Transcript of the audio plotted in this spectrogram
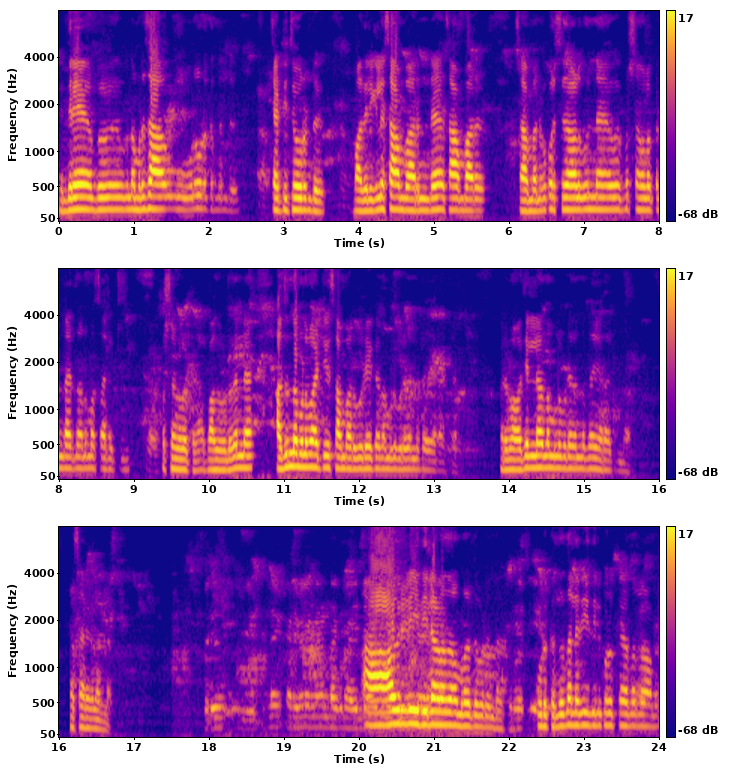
എന്തിനെ നമ്മൾ ഊണ് കൊടുക്കുന്നുണ്ട്. ചട്ടിച്ചോറുണ്ട്. അപ്പൊ അതിലേക്കുള്ള സാമ്പാറിന്റെ സാമ്പാർ സാമ്പാറിന് കുറച്ച് നാൾ മുന്നേ പ്രശ്നങ്ങളൊക്കെ ഉണ്ടായിരുന്നതാണ് മസാലയ്ക്ക് പ്രശ്നങ്ങളൊക്കെ. അപ്പോൾ അതുകൊണ്ട് തന്നെ അതും നമ്മൾ മാറ്റി സാമ്പാർ കൂടിയൊക്കെ നമ്മൾ ഇവിടെ തന്നെ തയ്യാറാക്കുക. പരമാവധി എല്ലാം നമ്മൾ ഇവിടെ തന്നെ തയ്യാറാക്കുന്ന മസാലകളെല്ലാം. ആ ഒരു രീതിയിലാണ് നമ്മൾ ഇത് ഇവിടെ ഉണ്ടാക്കുന്നത്. കൊടുക്കുന്നത് നല്ല രീതിയിൽ കൊടുക്കുക എന്നുള്ളതാണ്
